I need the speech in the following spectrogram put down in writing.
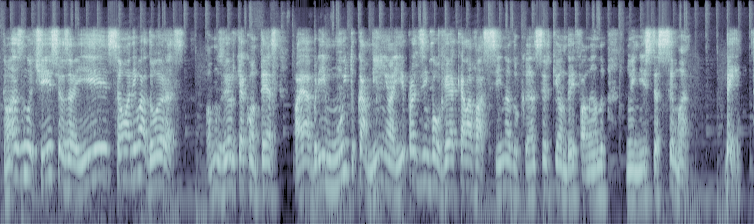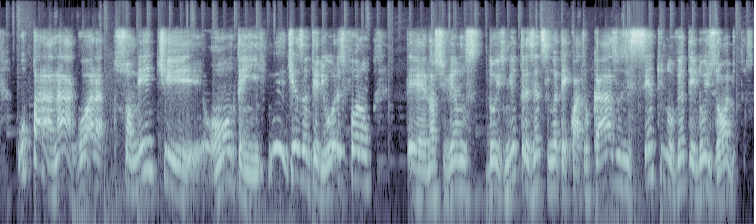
Então as notícias aí são animadoras. Vamos ver o que acontece. Vai abrir muito caminho aí para desenvolver aquela vacina do câncer que eu andei falando no início dessa semana. Bem, o Paraná agora, somente ontem e dias anteriores, foram é, nós tivemos 2.354 casos e 192 óbitos.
